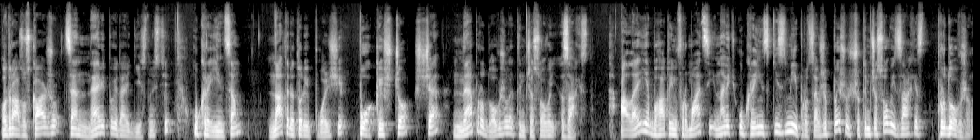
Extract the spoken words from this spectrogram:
Одразу скажу, це не відповідає дійсності. Українцям на території Польщі поки що ще не продовжили тимчасовий захист. Але є багато інформації, і навіть українські ЗМІ про це вже пишуть, що тимчасовий захист продовжили.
